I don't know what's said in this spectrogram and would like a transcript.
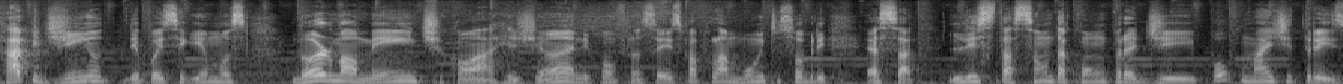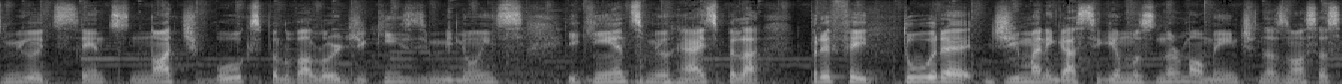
rapidinho. Depois seguimos normalmente com a Regiane, com o francês, para falar muito sobre essa licitação da compra de pouco mais de 3.800 notebooks pelo valor de 15 milhões e 500 mil reais pela Prefeitura de Maringá. Seguimos normalmente nas nossas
